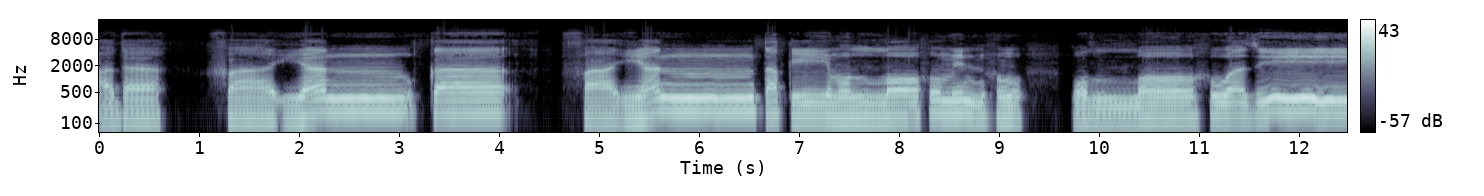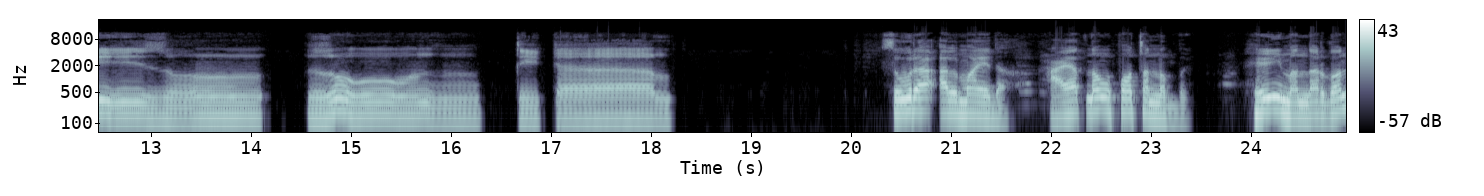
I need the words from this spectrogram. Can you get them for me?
أدى فينك فينتقم الله منه والله عزيز ذو انتقام সূরা আল মায়েদা আয়াত নং পঁচানব্বই হে ইমানদারগণ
